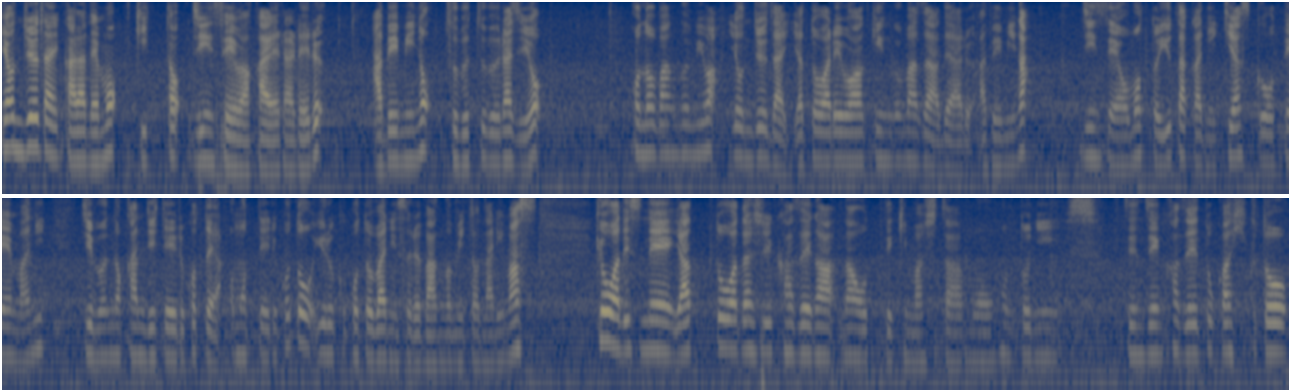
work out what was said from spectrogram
40代からでもきっと人生は変えられる安倍美のつぶつぶラジオ。この番組は40代雇われワーキングマザーである安倍美が人生をもっと豊かに生きやすくをテーマに自分の感じていることや思っていることをゆるく言葉にする番組となります。今日はですねやっと私風邪が治ってきました。もう本当に全然風邪とかひくと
